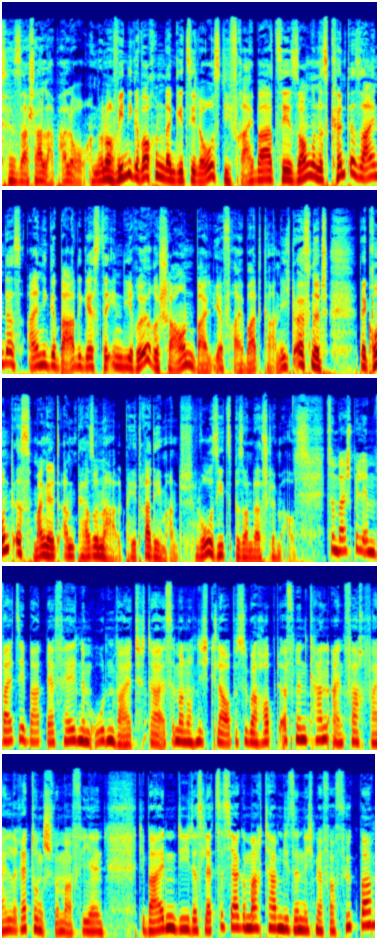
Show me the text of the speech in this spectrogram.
Sascha Lapp, hallo. Nur noch wenige Wochen, dann geht sie los, die Freibad-Saison. Und es könnte sein, dass einige Badegäste in die Röhre schauen, weil ihr Freibad gar nicht öffnet. Der Grund ist mangelt an Personal. Petra Demand, wo sieht's besonders schlimm aus? Zum Beispiel im Waldseebad Berfelden im Odenwald. Da ist immer noch nicht klar, ob es überhaupt öffnen kann, einfach weil Rettungsschwimmer fehlen. Die beiden, die das letztes Jahr gemacht haben, die sind nicht mehr verfügbar.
